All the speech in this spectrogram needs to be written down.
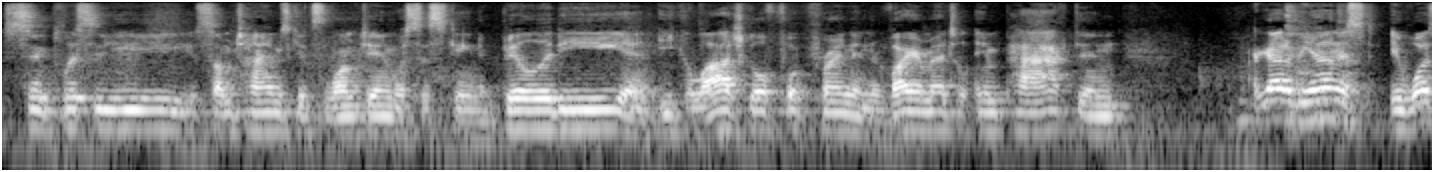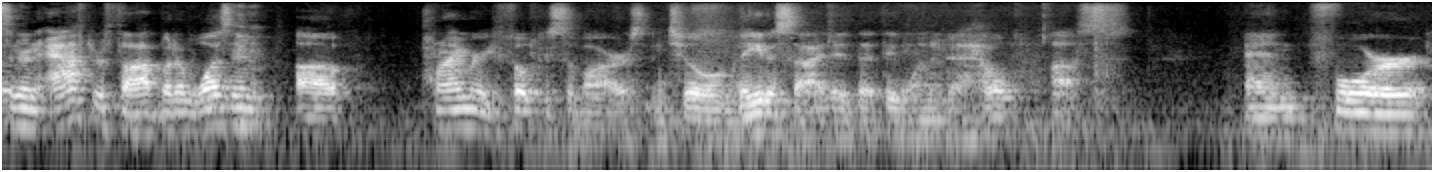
simplicity sometimes gets lumped in with sustainability and ecological footprint and environmental impact. And I gotta be honest, it wasn't an afterthought, but it wasn't a primary focus of ours until they decided that they wanted to help us. And for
